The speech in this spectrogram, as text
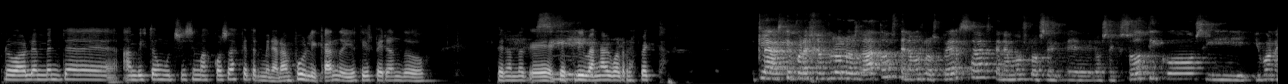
probablemente han visto muchísimas cosas que terminarán publicando. Yo estoy esperando, esperando que escriban algo al respecto. Claro, es que por ejemplo los gatos, tenemos los persas, tenemos los, eh, exóticos y, bueno,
